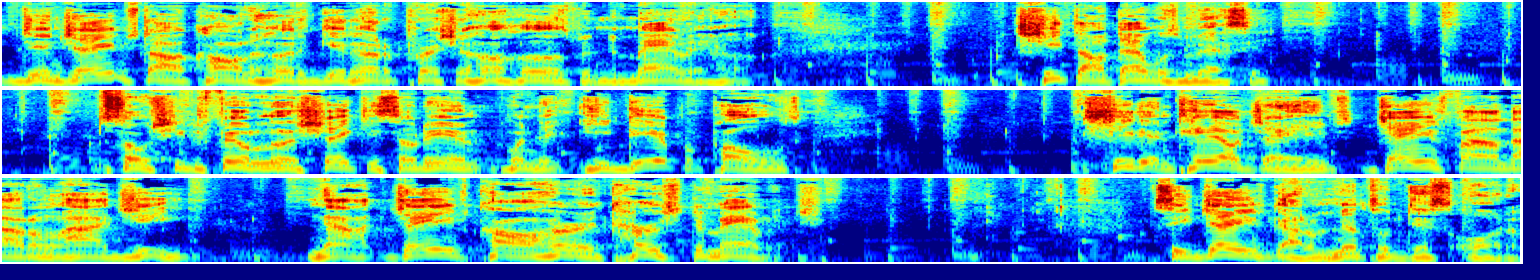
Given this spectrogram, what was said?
then James started calling her to get her to pressure her husband to marry her. She thought that was messy. So she could feel a little shaky. So then when the, he did propose, she didn't tell James. James found out on IG. Now James called her and cursed the marriage. See, James got a mental disorder.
